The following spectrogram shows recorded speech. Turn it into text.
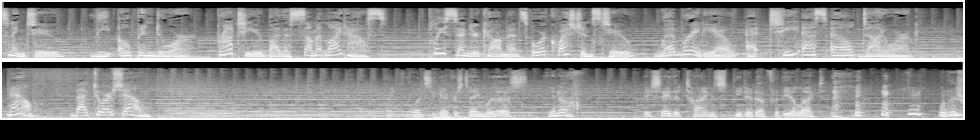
Listening to The Open Door, brought to you by the Summit Lighthouse. Please send your comments or questions to webradio at tsl.org. Now, back to our show. Thank you once again for staying with us. You know, they say that time is speeded up for the elect. well, this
